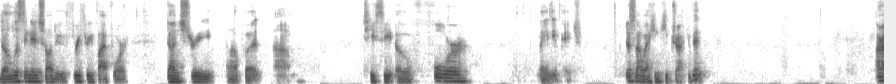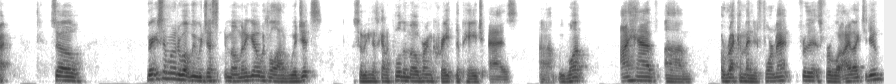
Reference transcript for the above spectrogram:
the listing is. So I'll do 3354 Dunn Street, and I'll put um, TCO4 landing page. Just that way I can keep track of it. All right, so very similar to what we were just a moment ago with a lot of widgets. So we can just kind of pull them over and create the page as um, we want. I have um, a recommended format for this for what I like to do.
